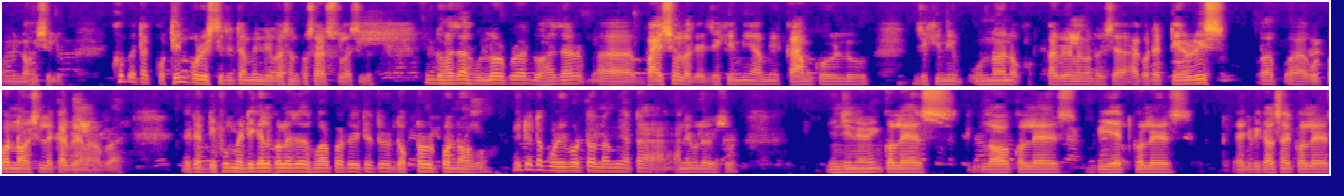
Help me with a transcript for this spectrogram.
আমি নহৈছিলোঁ। খুব এটা কঠিন পৰিস্থিতিত আমি নিৰ্বাচন প্ৰচাৰ চলাইছিলোঁ। কিন্তু দুহেজাৰ ষোল্লৰ পৰা দুহেজাৰ বাইছলৈকে যিখিনি আমি কাম কৰিলোঁ যিখিনি উন্নয়ন কাৰ্বি আংলঙত হৈছে আগতে টেৰৰিষ্ট উৎপন্ন হৈছিলে কাৰ্বি আংলঙৰ পৰা। এতিয়া ডিফু মেডিকেল কলেজৰ হোৱাৰ পৰাতো এতিয়াতো ডক্তৰ উৎপন্ন হ'ব। সেইটো এটা পৰিৱৰ্তন আমি এটা আনিবলৈ হৈছোঁ engineering college law' college B Ed college agriculture college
